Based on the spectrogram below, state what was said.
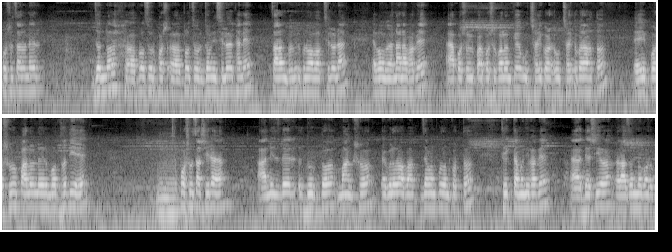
পশুচারণের জন্য প্রচুর প্রচুর জমি ছিল এখানে। চারণভূমির কোনো অভাব ছিল না এবং নানাভাবে পশু, পশুপালনকে উৎসাহী উৎসাহিত করা হতো। এই পশুপালনের মধ্য দিয়ে পশু চাষিরা নিজেদের দুগ্ধ, মাংস এগুলোর অভাব যেমন পূরণ করত, ঠিক তেমনইভাবে দেশীয় রাজন্যবর্গ,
